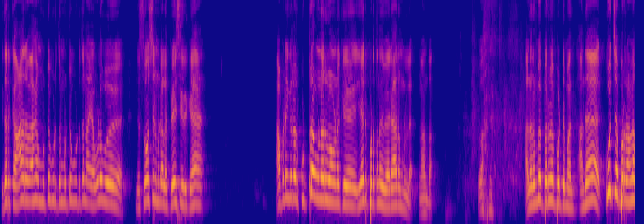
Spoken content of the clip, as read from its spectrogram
இதற்கு ஆதரவாக முட்டு கொடுத்து முட்டு கொடுத்து நான் எவ்வளவு இந்த சோஷியல் மீடியாவில் பேசியிருக்கேன்? அப்படிங்கிற ஒரு குற்ற உணர்வு அவனுக்கு ஏற்படுத்தினது வேற யாரும் இல்லை. நான் தான். அதில் ரொம்ப பெருமைப்பட்டு அந்த கூச்சப்படுறான்ல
